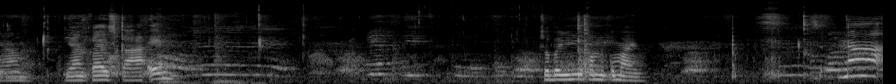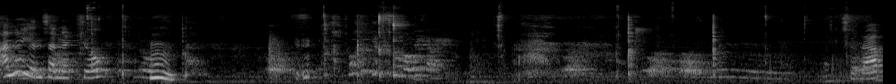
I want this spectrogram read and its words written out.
Yan. Yan guys, kain. Sabayin niyo kami kumain. Na, ano yan sa nacho? Hmm. Sarap,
